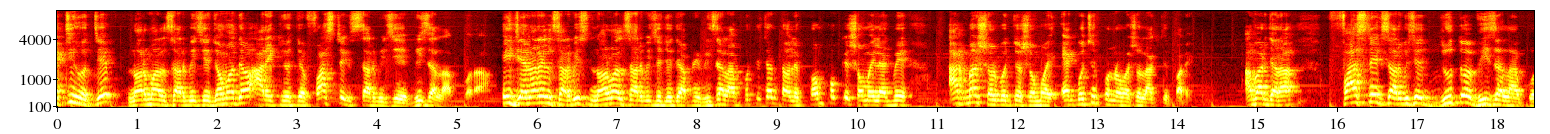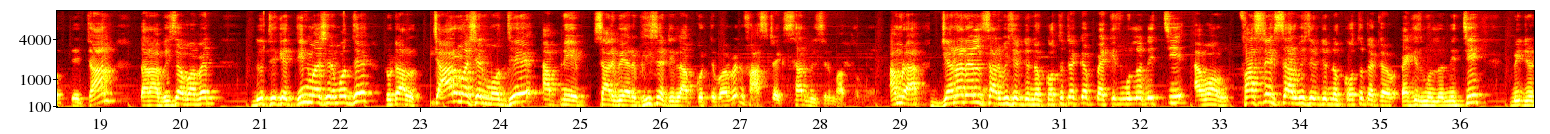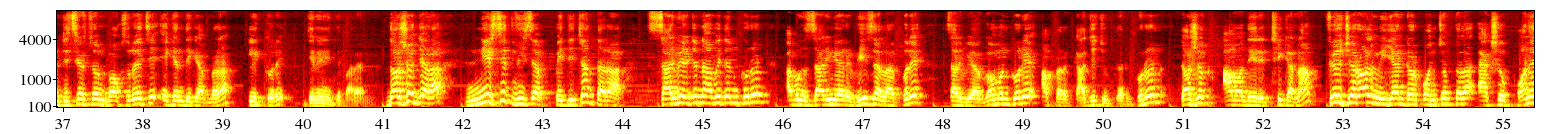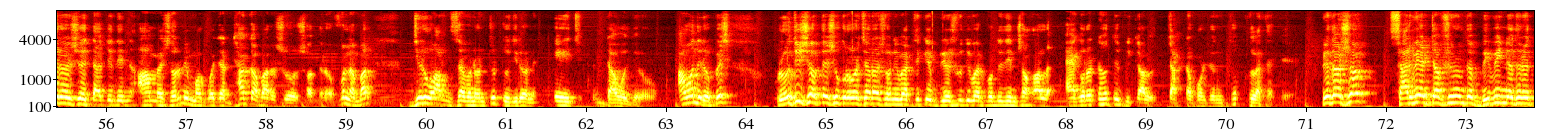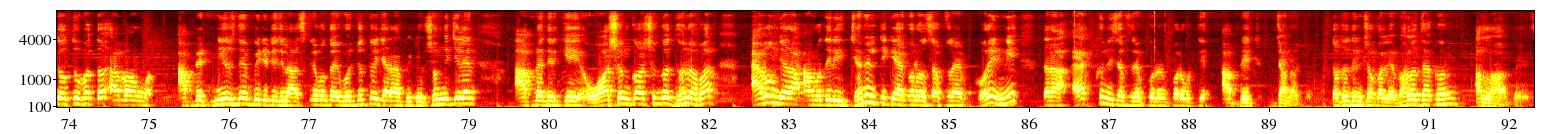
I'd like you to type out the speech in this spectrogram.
একটি হচ্ছে নর্মাল সার্ভিসে জমা দেওয়া আর একটি হচ্ছে ফাস্ট্যাগ সার্ভিসে ভিসা লাভ করা। এই জেনারেল সার্ভিস নর্মাল সার্ভিসে যদি আপনি ভিসা লাভ করতে চান, তাহলে কমপক্ষে সময় লাগবে আট মাস সর্বোচ্চ সময়, এক বছর পনেরো মাসও লাগতে পারে। আবার যারা ফাস্ট্যাগ সার্ভিসে দ্রুত ভিসা লাভ করতে চান, তারা ভিসা পাবেন দু থেকে তিন মাসের মধ্যে টোটাল চার মাসের মধ্যে আপনি সার্বিয়ার ভিসাটি লাভ করতে পারবেন ফাস্ট্যাগ সার্ভিসের মাধ্যমে। আমরা জেনারেল সার্ভিসের জন্য কত টাকা প্যাকেজ মূল্য নিচ্ছি এবং ফাস্ট্যাগ সার্ভিসের জন্য কত টাকা প্যাকেজ মূল্য নিচ্ছি ভিডিও ডিসক্রিপশন বক্স রয়েছে, এখান থেকে আপনারা ক্লিক করে জেনে নিতে পারেন। দর্শক, যারা নিশ্চিত ভিসা পেতে চান, তারা সার্বিয়ার জন্য আবেদন করুন এবং সার্বিয়ার ভিসা লাভ করে সার্বিয়া গমন করে আপনার কাজে যোগদান করুন। দর্শক, আমাদের ঠিকানা ফিউচারল মিজান্টর পঞ্চমতলা একশো পনেরো তাজুদ্দিন আহমেদ সরণি, মগবাজার, ঢাকা বারোশো সতেরো। Phone number zero one seven one two two zero eight double zero. আমাদের অফিস প্রতি সপ্তাহে শুক্রবার ছাড়া শনিবার থেকে বৃহস্পতিবার প্রতিদিন সকাল এগারোটা হতে বিকাল চারটা পর্যন্ত খোলা থাকে। প্রিয় দর্শক, সার্বিয়ার জব সংক্রান্ত বিভিন্ন ধরনের তথ্যপত্র এবং আপডেট নিউজ নিয়ে ভিডিওটি ছিল আজকের মতো এই পর্যন্তই। যারা ভিডিওর সঙ্গে ছিলেন, আপনাদেরকে অসংখ্য অসংখ্য ধন্যবাদ এবং যারা আমাদের এই চ্যানেলটিকে এখনও সাবস্ক্রাইব করেননি, তারা এক্ষুনি সাবস্ক্রাইব করুন পরবর্তী আপডেট জানার জন্য। ততদিন সকালে ভালো থাকুন, আল্লাহ হাফেজ।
